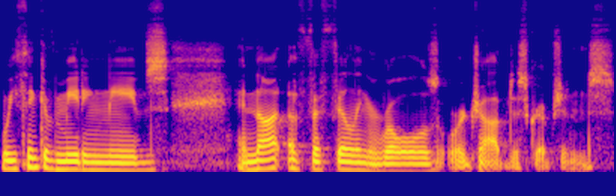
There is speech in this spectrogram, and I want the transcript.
we think of meeting needs and not of fulfilling roles or job descriptions.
